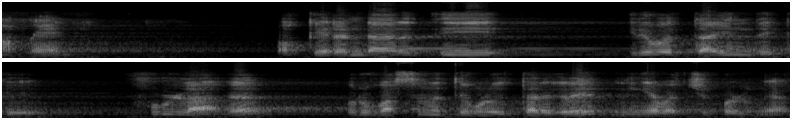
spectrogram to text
ஆமேன். ஓகே ரெண்டாயிரத்தி இருபத்தி ஐந்துக்கு ஃபுல்லாக ஒரு வசனத்தை உங்களுக்கு தருகிறேன். நீங்க வச்சுக்கொள்ளுங்க.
